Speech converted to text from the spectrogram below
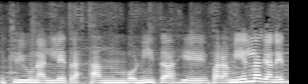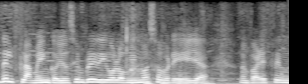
Escribe unas letras tan bonitas y eh, para mí es la Janet del flamenco. Yo siempre digo lo mismo sobre ella. Me parece un,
